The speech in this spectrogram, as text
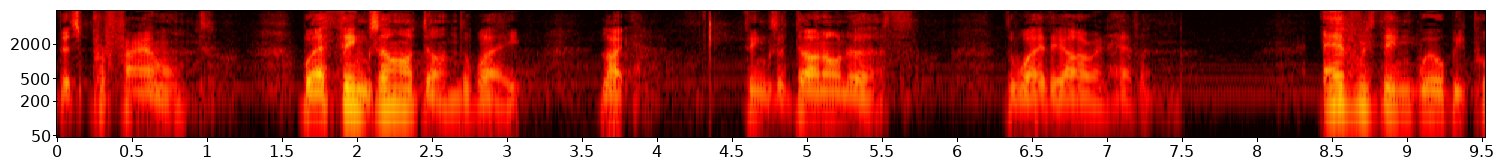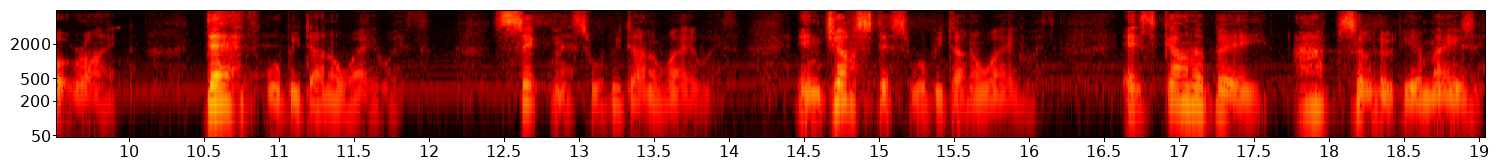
that's profound, where things are done the way, like things are done on earth the way they are in heaven. Everything will be put right. Death will be done away with. Sickness will be done away with. Injustice will be done away with. It's going to be absolutely amazing.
